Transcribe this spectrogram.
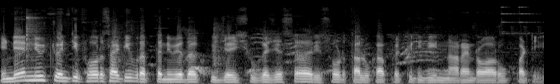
इंडियन न्यूज ट्वेंटी फोरसाठी वृत्तनिवेदक विजय शिवगजेसह रिसोड तालुका प्रतिनिधी नारायणराव अरू पाटील.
